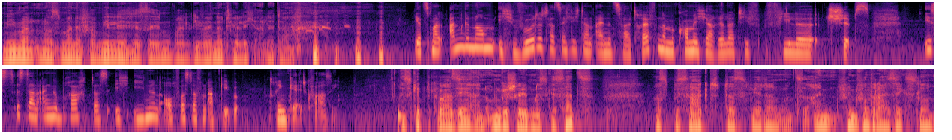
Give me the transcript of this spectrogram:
niemanden aus meiner Familie hier sehen, weil die wären natürlich alle da. Jetzt mal angenommen, ich würde tatsächlich dann eine Zahl treffen, dann bekomme ich ja relativ viele Chips. Ist es dann angebracht, dass ich Ihnen auch was davon abgebe? Trinkgeld quasi. Es gibt quasi ein ungeschriebenes Gesetz was besagt, dass wir dann uns ein 35.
